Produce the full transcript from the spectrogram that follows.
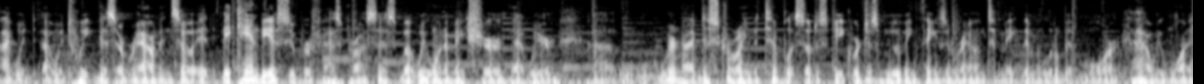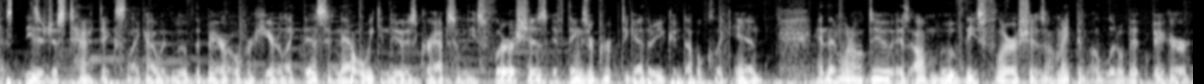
I would I would tweak this around, and so it, it can be a super fast process, but we want to make sure that we're uh, we're not destroying the template, so to speak. We're just moving things around to make them a little bit more how we want it. These are just tactics, like I would move the bear over here like this, and now what we can do is grab some of these flourishes. If things are grouped together, you can double click in, and then what I'll do is I'll move these flourishes. I'll make them a little bit bigger,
